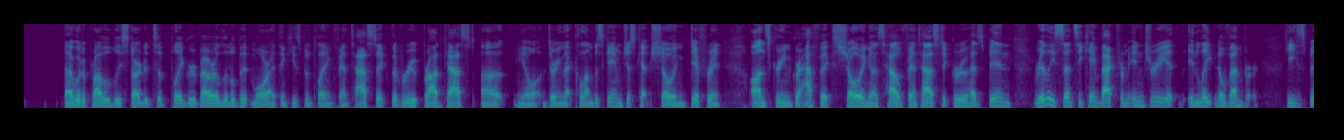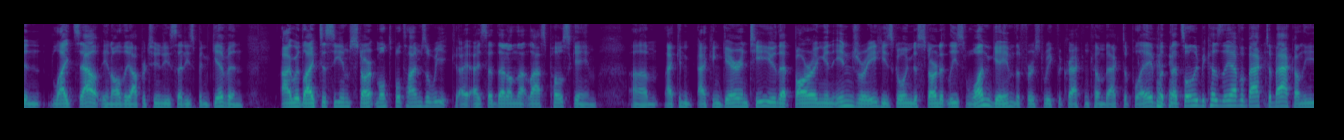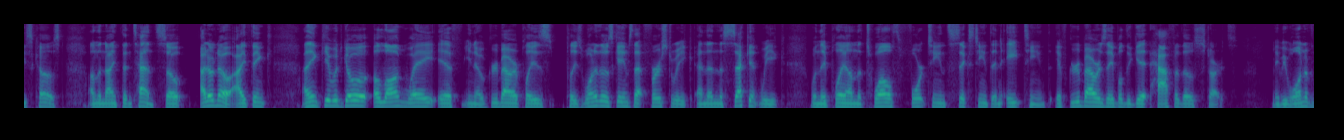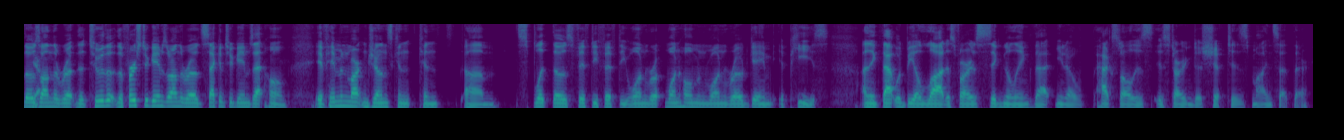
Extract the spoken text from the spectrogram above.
I would have probably started to play Grubauer a little bit more. I think he's been playing fantastic. The Root broadcast, uh, you know, during that Columbus game just kept showing different on-screen graphics showing us how fantastic Gru has been really since he came back from injury at, in late November. He's been lights out in all the opportunities that he's been given. I would like to see him start multiple times a week. I, I said that on that last post game. Um, I can I can guarantee you that barring an injury, he's going to start at least one game the first week the Kraken come back to play. But that's only because they have a back to back on the East Coast on the 9th and tenth. So I don't know. I think I think it would go a long way if you know Grubauer plays plays one of those games that first week, and then the second week when they play on the 12th, 14th, 16th, and 18th, if Grubauer is able to get half of those starts Maybe one of those yeah. on the road. The two, the, the first two games are on the road. Second two games at home. If him and Martin Jones can can um, split those 50-50, one ro- one home and one road game apiece, I think that would be a lot as far as signaling that you know Hakstol is is starting to shift his mindset there.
